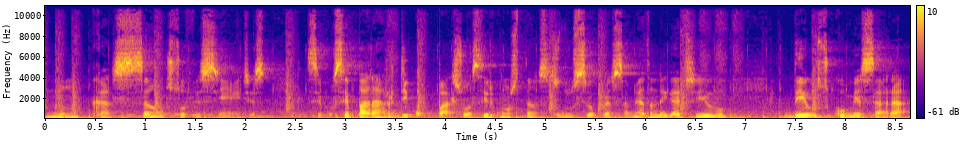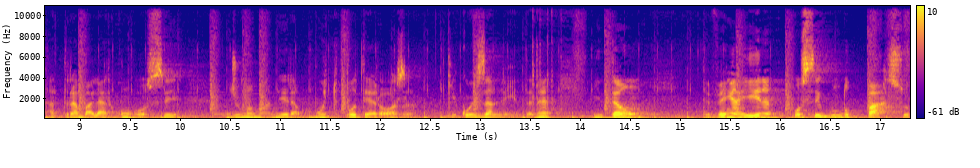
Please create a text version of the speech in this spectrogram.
nunca são suficientes. Se você parar de culpar suas circunstâncias do seu pensamento negativo, Deus começará a trabalhar com você de uma maneira muito poderosa. Que coisa linda, né? Então, vem aí né, o segundo passo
